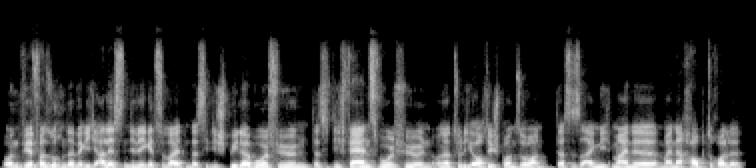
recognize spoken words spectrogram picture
Und wir versuchen da wirklich alles in die Wege zu leiten, dass sich die Spieler wohlfühlen, dass sich die Fans wohlfühlen und natürlich auch die Sponsoren. Das ist eigentlich meine, meine Hauptrolle.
